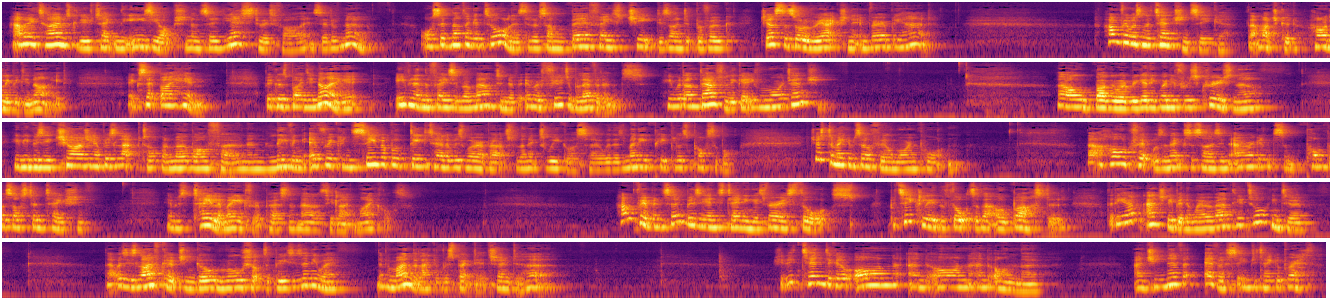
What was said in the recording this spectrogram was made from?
How many times could he have taken the easy option and said yes to his father instead of no? Or said nothing at all instead of some barefaced cheat designed to provoke just the sort of reaction it invariably had? Humphrey was an attention seeker, that much could hardly be denied, except by him, because by denying it, even in the face of a mountain of irrefutable evidence, he would undoubtedly get even more attention. That old bugger would be getting ready for his cruise now. He'd be busy charging up his laptop and mobile phone and leaving every conceivable detail of his whereabouts for the next week or so with as many people as possible, just to make himself feel more important. That whole trip was an exercise in arrogance and pompous ostentation. It was tailor made for a personality like Michael's. Humphrey had been so busy entertaining his various thoughts, particularly the thoughts of that old bastard, that he hadn't actually been aware of Anthea talking to him. That was his life coaching golden rule shot to pieces anyway. Never mind the lack of respect it had shown to her. She did tend to go on and on and on, though, and she never ever seemed to take a breath.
